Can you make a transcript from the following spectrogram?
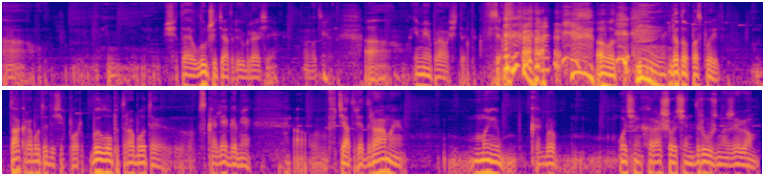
а, м, считаю, лучший театр России. Вот. А, имею право считать так. Все. Вот. Готов поспорить. Так работаю до сих пор. Был опыт работы с коллегами а, в театре драмы. Мы как бы очень хорошо, очень дружно живем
